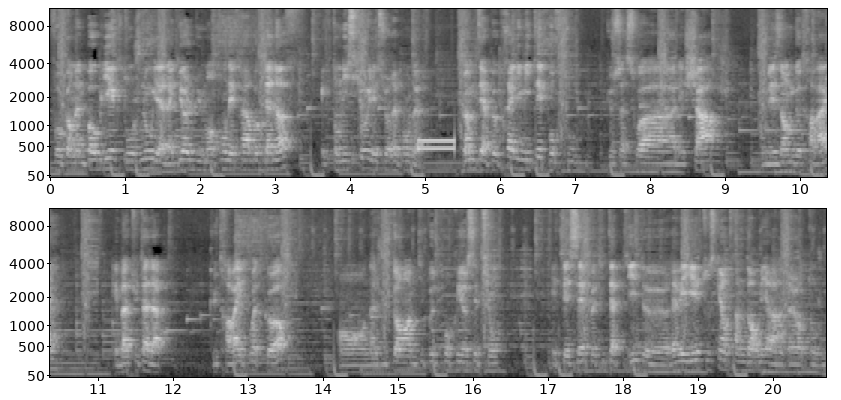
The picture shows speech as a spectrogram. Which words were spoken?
faut quand même pas oublier que ton genou il a la gueule du menton des frères Bogdanov et que ton ischio il est sur répondeur. Comme tu es à peu près limité pour tout, que ce soit les charges ou les angles de travail, et bah tu t'adaptes. Tu travailles poids de corps en ajoutant un petit peu de proprioception et tu essaies petit à petit de réveiller tout ce qui est en train de dormir à l'intérieur de ton genou.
